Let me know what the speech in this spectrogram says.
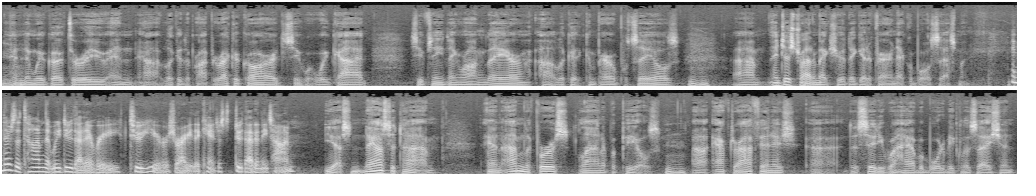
Mm-hmm. And then we'll go through and uh, look at the property record card, see what we've got, see if there's anything wrong there, uh, look at comparable sales, Mm-hmm. um, and just try to make sure they get a fair and equitable assessment. And there's a time that we do that every two years, right? They can't just do that anytime. Yes, now's the time. And I'm the first line of appeals. Mhm. Uh, after I finish, uh, the city will have a board of equalization.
